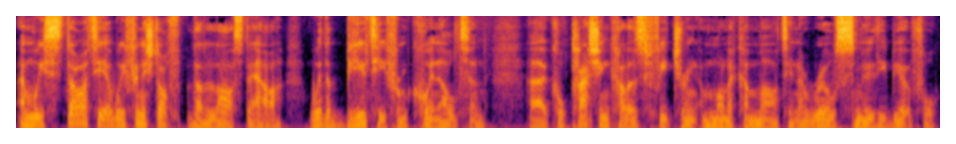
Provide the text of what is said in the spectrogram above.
And we started, we finished off the last hour with a beauty from Quinn Oulton uh, called Clashing Colours featuring Monica Martin, a real smoothie, beautiful.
